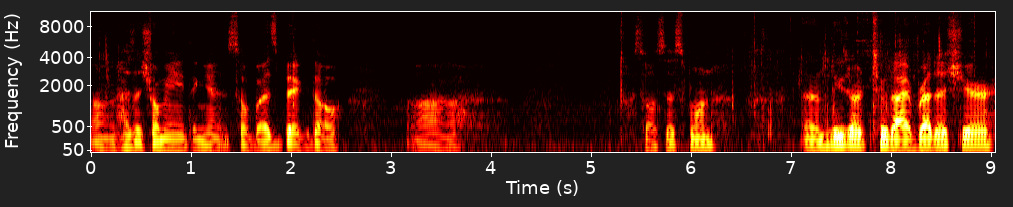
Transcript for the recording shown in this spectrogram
Um, hasn't shown me anything yet. So, but it's big though. Uh, so it's this one, and these are two that I bred this year.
